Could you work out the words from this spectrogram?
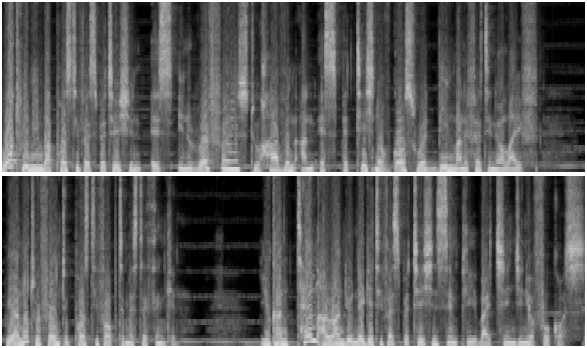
what we mean by positive expectation is in reference to having an expectation of God's word being manifest in your life. We are not referring to positive or optimistic thinking. You can turn around your negative expectation simply by changing your focus.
